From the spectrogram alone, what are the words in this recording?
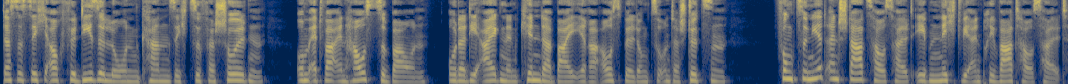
dass es sich auch für diese lohnen kann, sich zu verschulden, um etwa ein Haus zu bauen oder die eigenen Kinder bei ihrer Ausbildung zu unterstützen, funktioniert ein Staatshaushalt eben nicht wie ein Privathaushalt.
